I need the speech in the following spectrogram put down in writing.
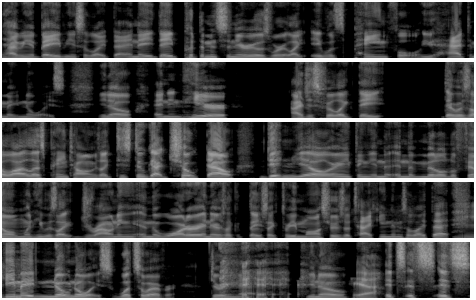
having a baby and stuff like that. And they they put them in scenarios where like it was painful. You had to make noise, you know. And in here, I just feel like they there was a lot less pain tolerance. Like this dude got choked out, didn't yell or anything in the in the middle of the film when he was like drowning in the water and there's like there's like three monsters attacking him and stuff like that. He Mhm. made no noise whatsoever during that. you know, yeah. it's it's it's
